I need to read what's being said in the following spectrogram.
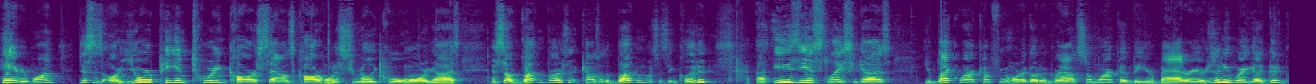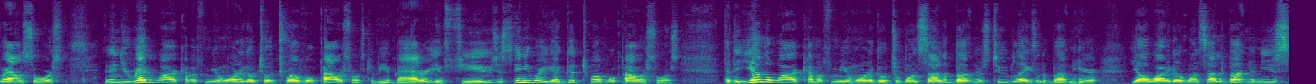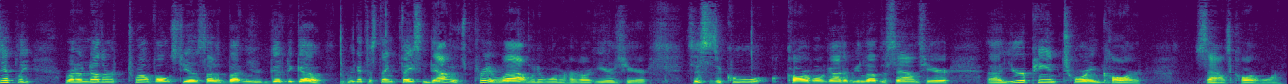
Hey everyone, this is our European Touring Car Sounds car horn. This is a really cool horn, guys. This is our button version. It comes with a button, which is included. Uh, easy installation, guys. Your black wire comes from your horn to go to ground somewhere. Could be your battery or just anywhere you got a good ground source. And then your red wire coming from your horn to go to a 12 volt power source. Could be a battery, a fuse, just anywhere you got a good 12 volt power source. Then the yellow wire coming from your horn to go to one side of the button. There's two legs on the button here. Yellow wire to go to one side of the button, and you just simply run another 12 volts to the other side of the button. You're good to go. We got this thing facing down. It's pretty loud. We don't want to hurt our ears here. So this is a cool car horn, guys. That we love the sounds here. Uh, European touring car sounds car horn.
